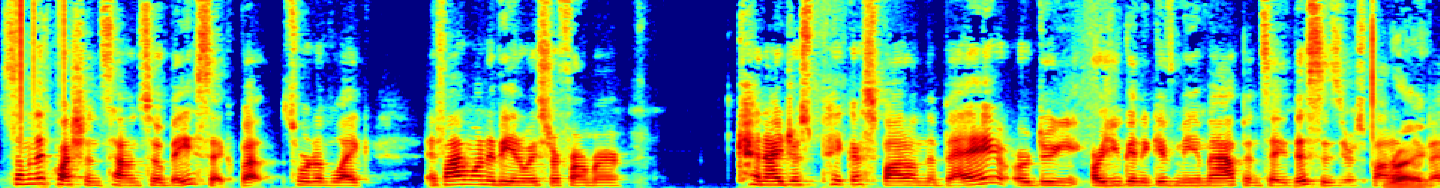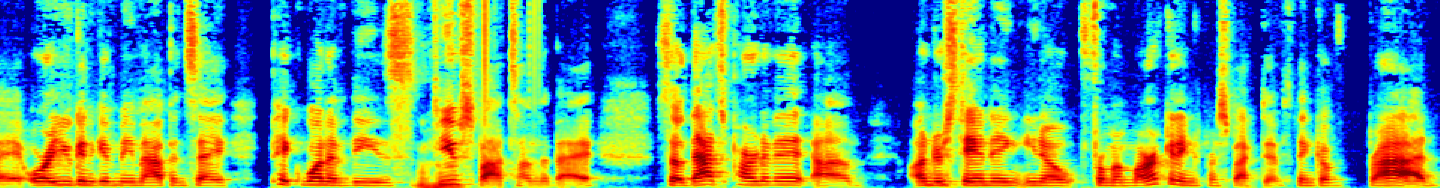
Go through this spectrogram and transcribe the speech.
some of the questions sound so basic, but sort of like if I want to be an oyster farmer, can I just pick a spot on the bay, or do you, are you going to give me a map and say this is your spot on the bay, or are you going to give me a map and say pick one of these Mm-hmm. few spots on the bay? So that's part of it. Um, understanding, you know, from a marketing perspective, think of Brad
